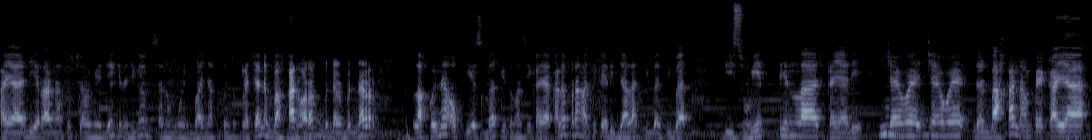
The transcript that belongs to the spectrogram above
kayak di ranah sosial media kita juga bisa nemuin banyak bentuk pelecehan dan bahkan orang benar-benar lakuinnya obvious banget gitu nggak sih? Kayak kalian pernah nggak sih kayak di jalan tiba-tiba disuitin lah kayak di cewek-cewek dan bahkan sampai kayak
